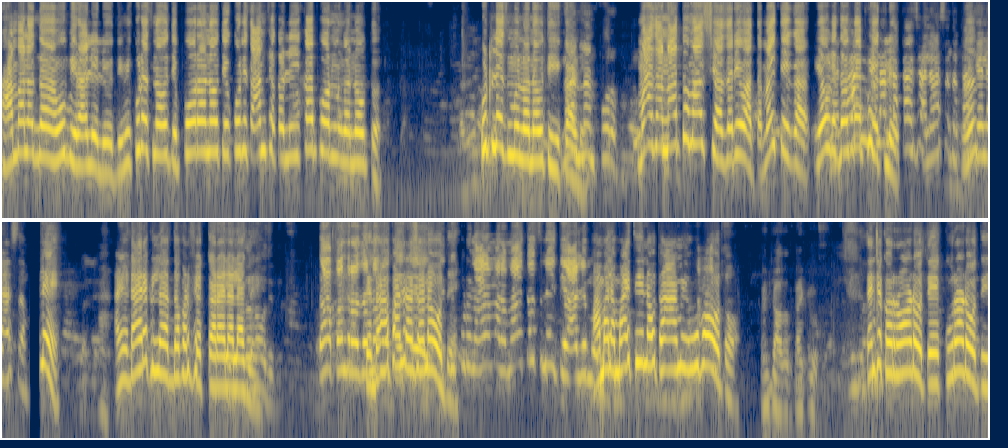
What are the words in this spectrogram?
खांबाला द- उभी राहिलेली होती. मी कुठेच नव्हते. पोरं नव्हते. कोणीच आमच्याकडले काय पोर नव्हतं. कुठलेच मुलं नव्हती इकडे माझा नातू माझ शेजारी होता माहितीये का एवढे दगड फेकले काय झालं असं तर काय केलं असं आणि डायरेक्ट दगड फेक करायला लागले दहा पंधरा ते जण दहा होते पंधरा. जण होते. तिकडून आम्हाला माहितच नाही ते आले म्हणून. आम्हाला माहिती नव्हतं आम्ही उभा होतो त्यांच्या हातात काय केलं होतं? त्यांच्याकडे रॉड होते कुराड होती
